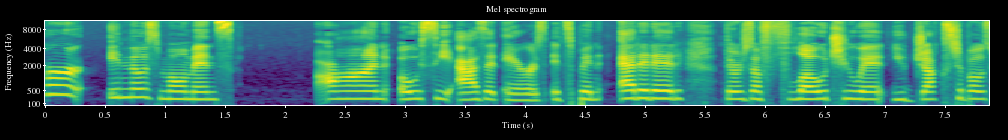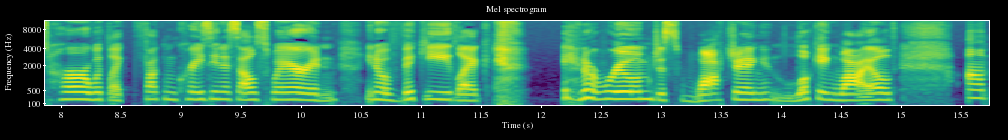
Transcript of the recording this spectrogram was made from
her in those moments on OC as it airs. It's been edited. There's a flow to it. You juxtapose her with like fucking craziness elsewhere, and you know Vicki like. in a room just watching and looking wild. Um,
